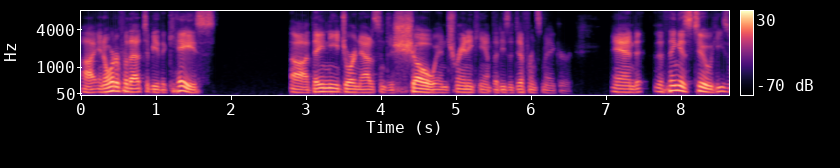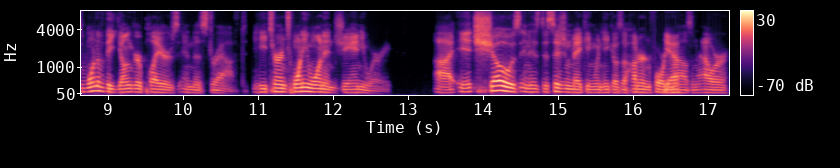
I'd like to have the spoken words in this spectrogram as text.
uh, in order for that to be the case, uh, they need Jordan Addison to show in training camp that he's a difference maker. And the thing is, too, he's one of the younger players in this draft. He turned 21 in January. Uh, it shows in his decision making when he goes 140 yeah. miles an hour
